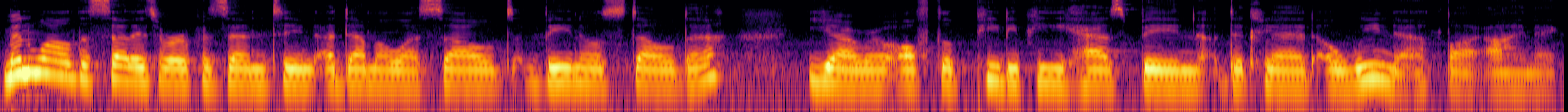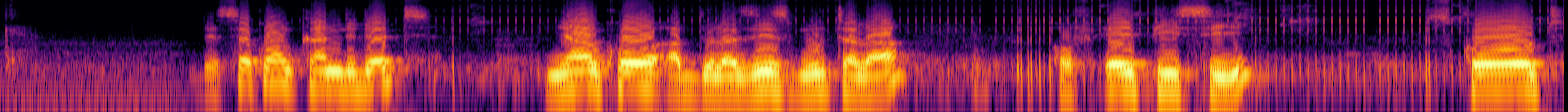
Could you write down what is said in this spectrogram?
Meanwhile, the senator representing Adamawa South, Binos Dauda Yaroe of the PDP, has been declared a winner by INEC. The second candidate, Nyako Abdulaziz Murtala of APC, scored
